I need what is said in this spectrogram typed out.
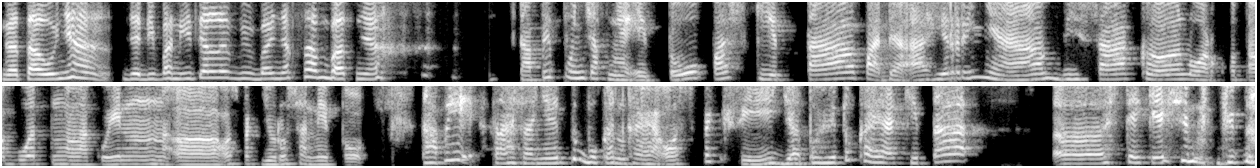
Nggak taunya jadi panitia lebih banyak sambatnya. Tapi puncaknya itu pas kita pada akhirnya bisa ke luar kota buat ngelakuin uh, ospek jurusan itu. Tapi rasanya itu bukan kayak ospek sih, jatuhnya itu kayak kita uh, staycation gitu.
